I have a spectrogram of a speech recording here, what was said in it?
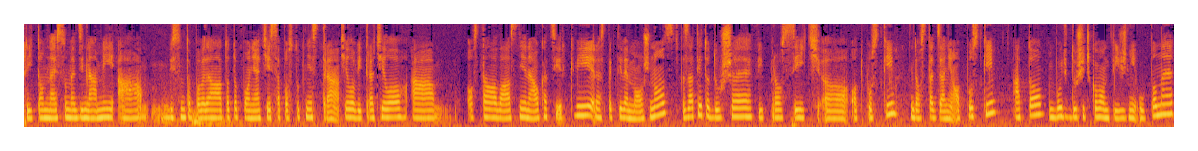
prítomné, sú medzi nami a by som to povedala, toto poňatie sa postupne strátilo, vytratilo a ostala vlastne náuka církvy, respektíve možnosť za tieto duše vyprosiť e, odpustky, dostať za ne odpustky a to buď v dušičkovom týždni úplné,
